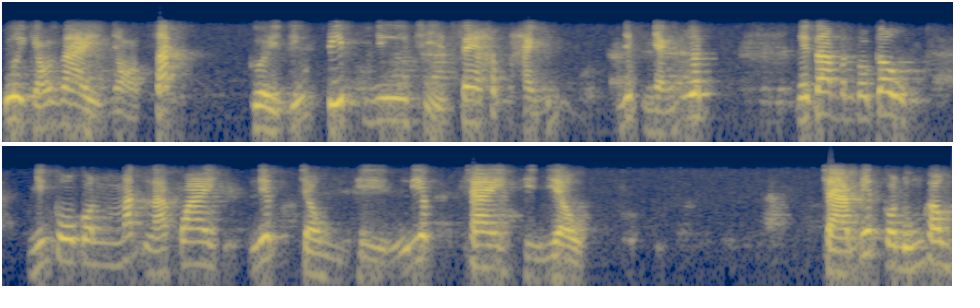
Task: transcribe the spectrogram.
đuôi kéo dài nhỏ sắc cười díu tít như chỉ xe hấp hành nhấp nhánh ướt người ta vẫn có câu, những cô con mắt lá khoai liếc chồng thì liếc trai thì nhiều. Chả biết có đúng không?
